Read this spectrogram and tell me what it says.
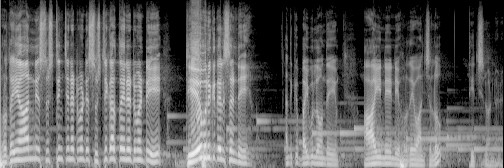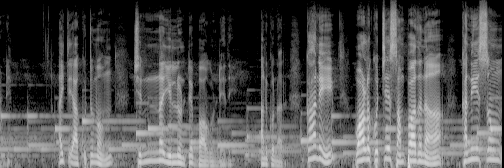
హృదయాన్ని సృష్టించినటువంటి సృష్టికర్త అయినటువంటి దేవునికి తెలుసండి. అందుకే బైబిల్లో ఉంది ఆయనే నీ హృదయవాంఛలు తీర్చిన అన్నాడండి. అయితే ఆ కుటుంబం చిన్న ఇల్లుంటే బాగుండేది అనుకున్నారు. కానీ వాళ్ళకు వచ్చే సంపాదన కనీసం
